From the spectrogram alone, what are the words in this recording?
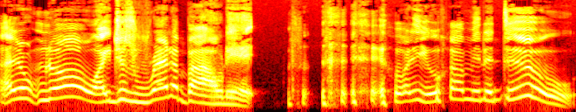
I don't know. I just read about it. what do you want me to do?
